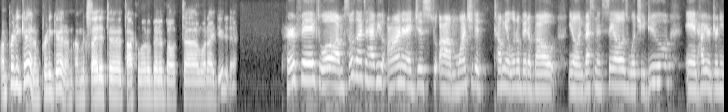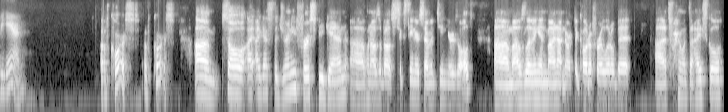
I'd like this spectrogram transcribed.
I'm pretty good. I'm pretty good. I'm, I'm excited to talk a little bit about uh, what I do today. Perfect. Well, I'm so glad to have you on, and I just um, want you to tell me a little bit about, you know, investment sales, what you do, and how your journey began. Of course, of course. Um, so I, I, guess the journey first began uh, when I was about 16 or 17 years old. Um, I was living in Minot, North Dakota for a little bit. Uh, that's where I went to high school.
